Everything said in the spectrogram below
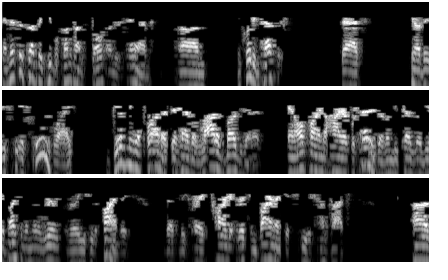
And this is something people sometimes don't understand, um, including testers, that, you know, they, it seems like give me a product that has a lot of bugs in it, and I'll find a higher percentage of them because there'll be a bunch of them that are really, really easy to find. The, the, the very target-rich environment is huge sometimes. Um,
